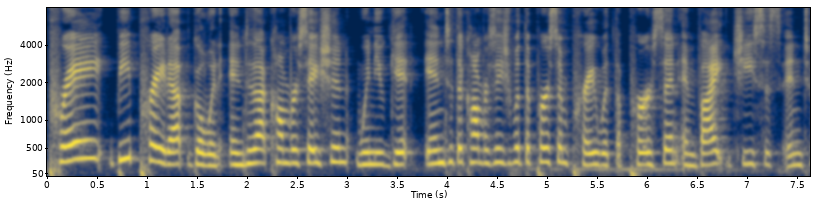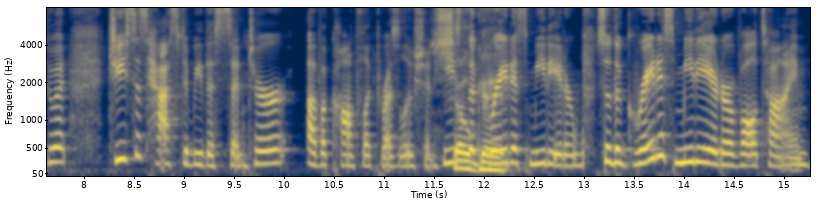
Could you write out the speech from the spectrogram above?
Pray, be prayed up going into that conversation. When you get get into the conversation with the person, pray with the person, invite Jesus into it. Jesus has to be the center of a conflict resolution. He's So the good. greatest mediator. So the greatest mediator of all time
